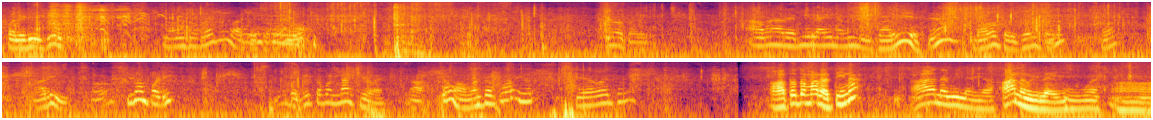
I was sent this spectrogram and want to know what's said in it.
પલડી ગયો આપણા રેડની લાઈન નવી ભાવી હે? દાવો પડી હા? સારી કેમ પડી? બધું તમને ના કહેવાય. હા. તો કોઈ કહેવાય તો આ તો તમારે હતી ને? આ નવી લાવી આ. નવી લાવી. હા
